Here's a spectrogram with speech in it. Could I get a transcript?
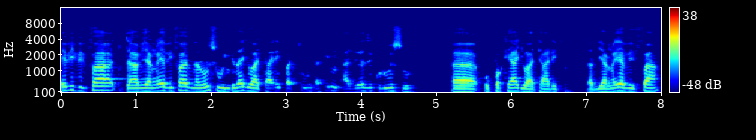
Hivi vifaa tutaviangalia, vifaa vinaruhusu uingizaji wa taarifa tu, lakini haziwezi kuruhusu uh, upokeaji wa taarifa. Tutaviangalia vifaa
